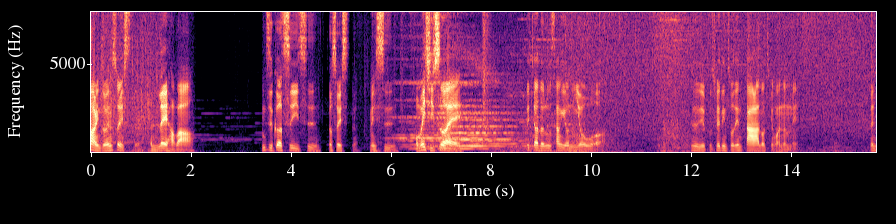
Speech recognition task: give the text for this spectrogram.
法，你昨天睡死了，很累，好不好？你只各吃一次就睡死了，没事，我们一起睡。睡觉的路上有你有我。是也不确定昨天大家都剪完了没。其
